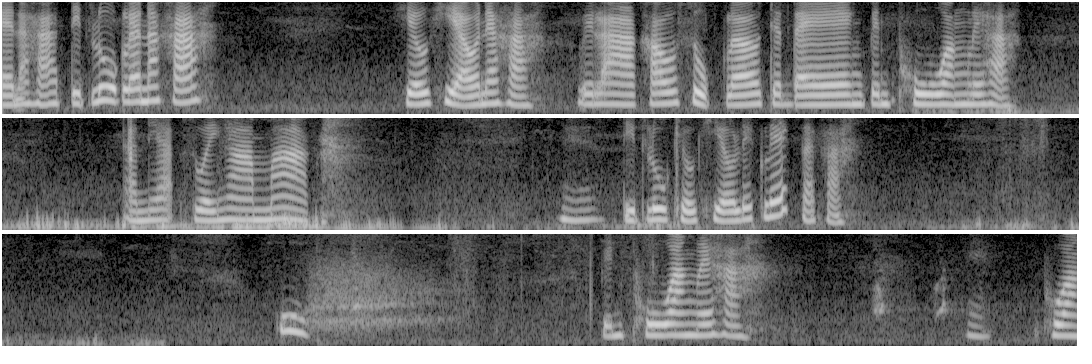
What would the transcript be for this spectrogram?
ร์นะคะ ติดลูกแล้วนะคะ เขียวๆเนี่ยค่ะ เวลาเขาสุกแล้วจะแดงเป็นพวงเลยค่ะ อันเนี้ยสวยงามมากเนี่ยติดลูกเขียวๆเล็ก ๆ นะคะ อู้เป็นพวงเลยค่ะนี่พวง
